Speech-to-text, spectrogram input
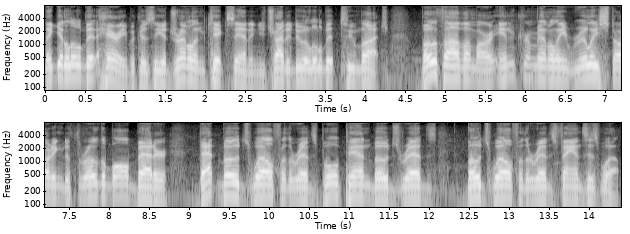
they get a little bit hairy because the adrenaline kicks in and you try to do a little bit too much. Both of them are incrementally really starting to throw the ball better. That bodes well for the Reds bullpen, bodes Reds bodes well for the Reds fans as well.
